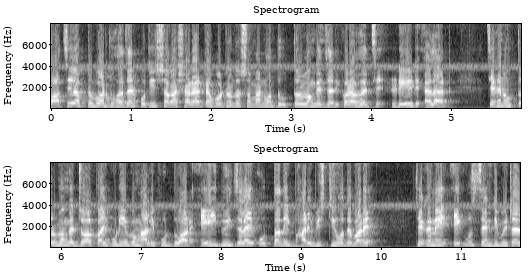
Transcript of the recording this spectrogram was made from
পাঁচই অক্টোবর দু হাজার পঁচিশ সকাল সাড়ে আটটা পর্যন্ত সময়ের মধ্যে উত্তরবঙ্গে জারি করা হয়েছে, রেড অ্যালার্ট, যেখানে উত্তরবঙ্গের জলপাইগুড়ি এবং আলিপুরদুয়ার এই দুই জেলায় অত্যাধিক ভারী বৃষ্টি হতে পারে, যেখানে একুশ সেন্টিমিটার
